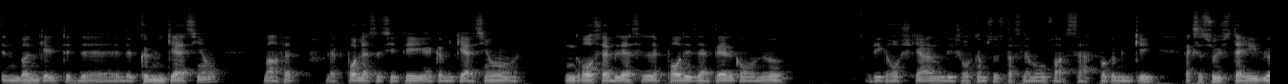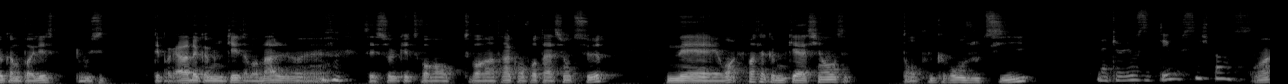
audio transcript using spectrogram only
une bonne qualité de, de communication. Ben, en fait, la plupart de la société, la communication, une grosse faiblesse. là. La plupart des appels qu'on a, des grosses chicanes ou des choses comme ça, c'est parce que le monde ne savent pas communiquer. Fait que c'est sûr, si t'arrives là comme police, toi aussi, t'es pas capable de communiquer, ça va mal. là. Euh, c'est sûr que tu vas, ren- tu vas rentrer en confrontation tout de suite. Mais ouais, je pense que la communication, c'est ton plus gros outil. La curiosité aussi, je pense. Ouais.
